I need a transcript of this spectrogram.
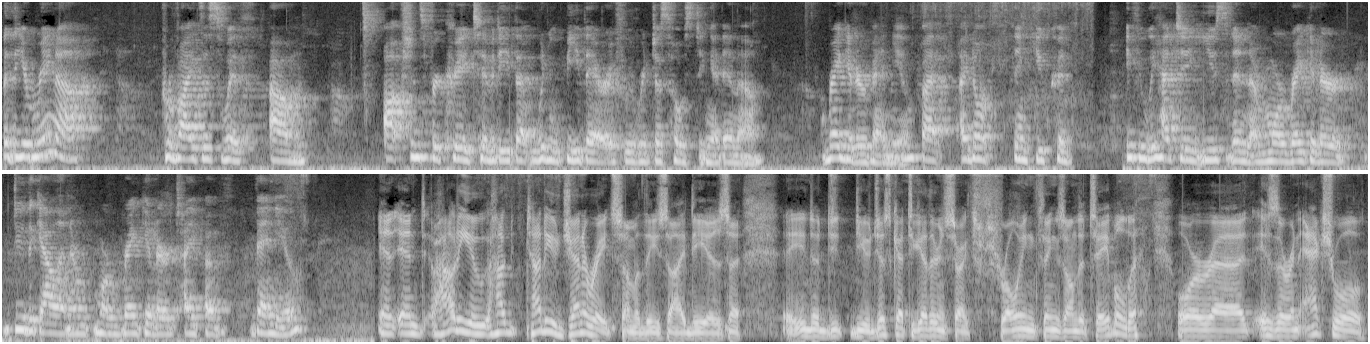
But the arena provides us with um, options for creativity that wouldn't be there if we were just hosting it in a regular venue. But I don't think you could, if we had to use it in a more regular, do the gala in a more regular type of venue. And, and how do you how, how do you generate some of these ideas? Uh, you know, do, do you just get together and start throwing things on the table, or uh, is there an actual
